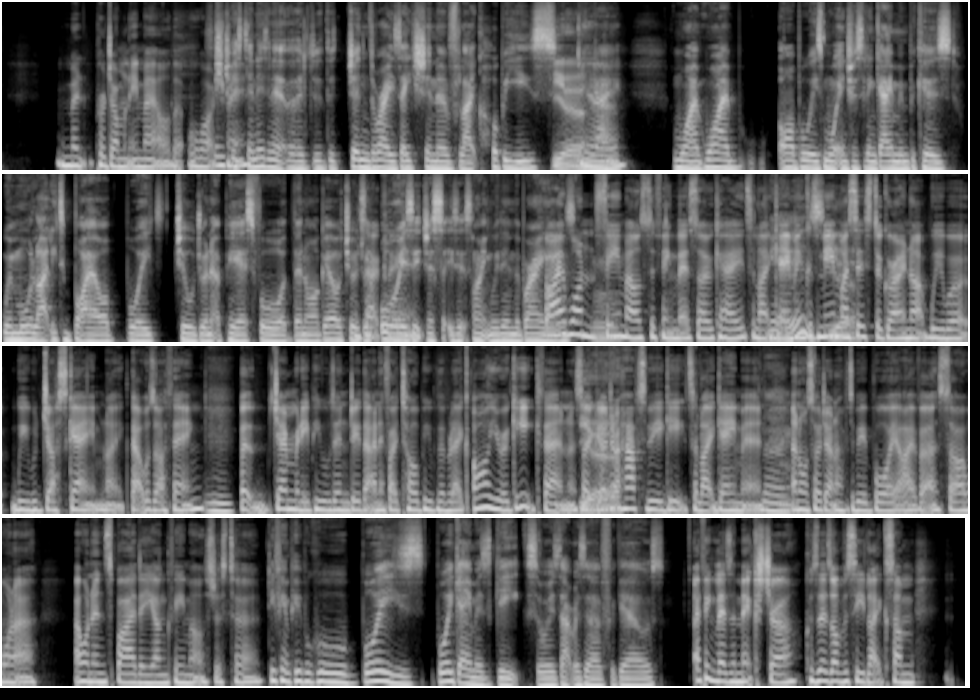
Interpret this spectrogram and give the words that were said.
predominantly male that will watch It's me. interesting, isn't it? The, the genderization of like hobbies. Yeah. You Yeah. know, why why are boys more interested in gaming because we're more likely to buy our boy children a PS4 than our girl children, or is it just is it something within the brain? I want Mm. females to think this okay to like Yeah, gaming because me and my sister growing up, we were we would just game like that was our thing. Mm. But generally, people didn't do that. And if I told people, they'd be like, "Oh, you're a geek." Then it's like Yeah. I don't have to be a geek to like gaming, No. and also I don't have to be a boy either. So I want to I want to inspire the young females just to. Do you think people call boys boy gamers geeks, or is that reserved for girls? I think there's a mixture because there's obviously like some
